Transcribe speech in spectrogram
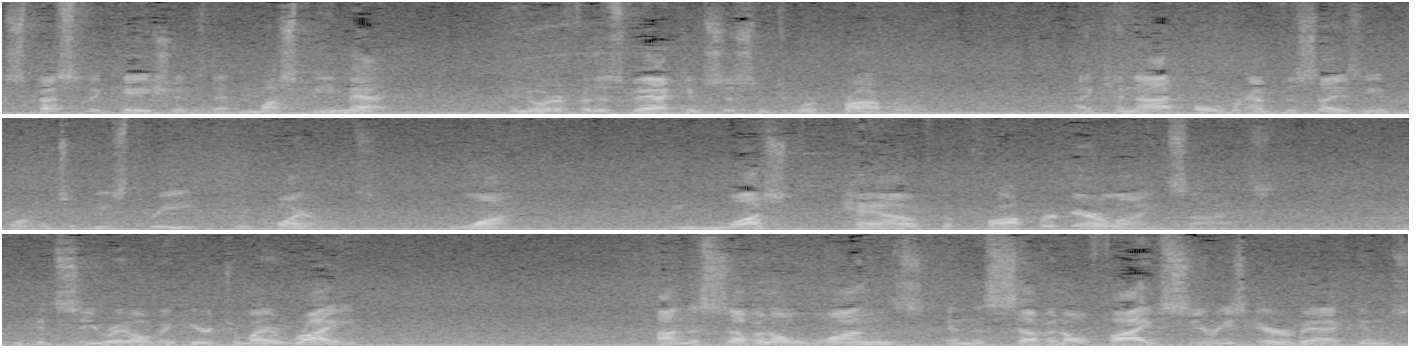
specifications that must be met in order for this vacuum system to work properly. I cannot overemphasize the importance of these three requirements. One, you must have the proper airline size. You can see right over here to my right, on the 701s and the 705 series air vacuums,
